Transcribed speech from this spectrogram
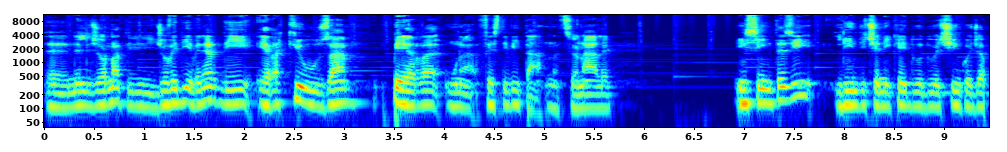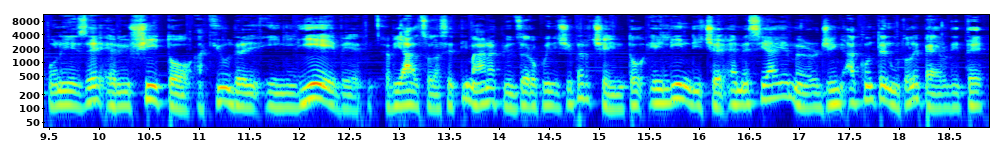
eh, nelle giornate di giovedì e venerdì era chiusa per una festività nazionale. In sintesi, l'indice Nikkei 225 giapponese è riuscito a chiudere in lieve rialzo la settimana, più 0,15%, e l'indice MSI Emerging ha contenuto le perdite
